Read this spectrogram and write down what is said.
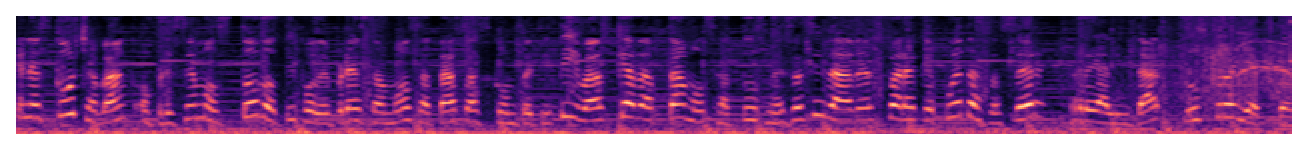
En Scotiabank ofrecemos todo tipo de préstamos a tasas competitivas que adaptamos a tus necesidades para que puedas hacer realidad tus proyectos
